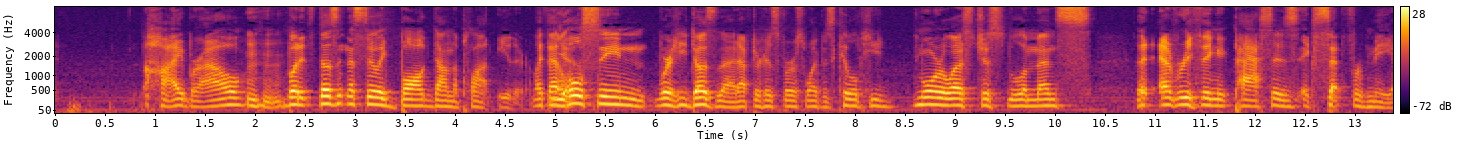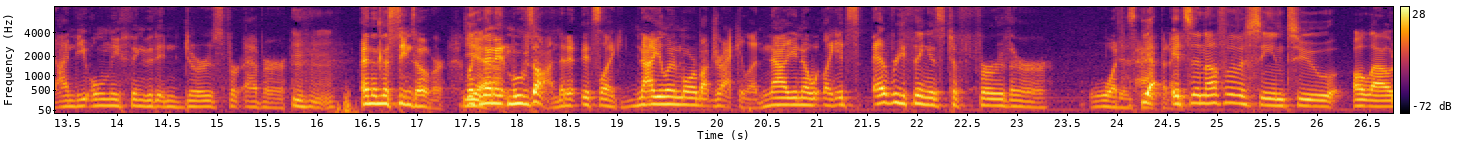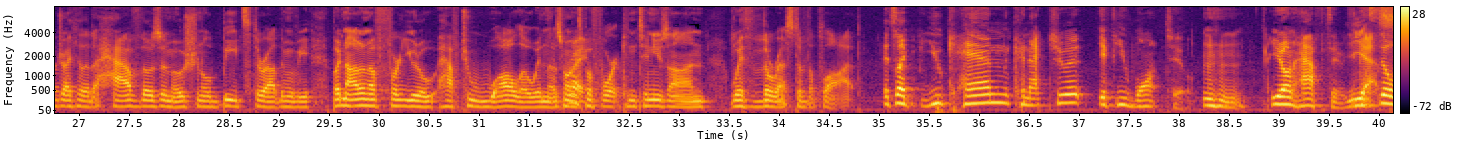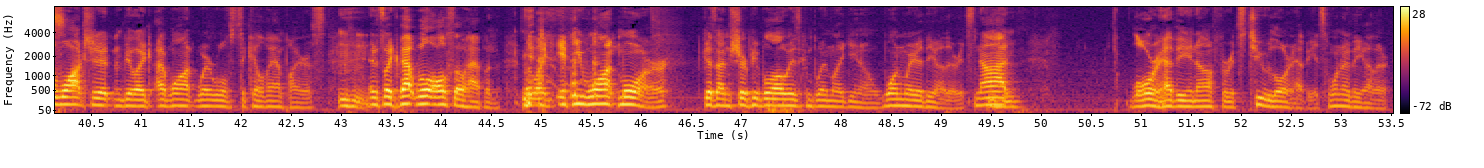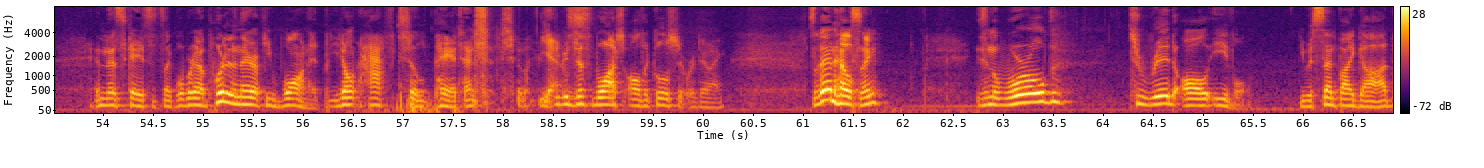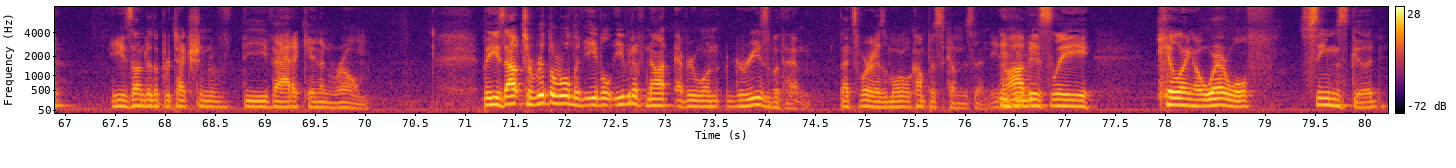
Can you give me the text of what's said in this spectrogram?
highbrow, but it doesn't necessarily bog down the plot either. Like that Yeah. whole scene where he does that after his first wife is killed, he more or less just laments that everything passes except for me. I'm the only thing that endures forever. And then the scene's over. Like Yeah. then it moves on. That it, it's like now you learn more about Dracula. Now you know like it's everything is to further what is happening. Yeah, it's enough of a scene to allow Dracula to have those emotional beats throughout the movie, but not enough for you to have to wallow in those moments Right. before it continues on with the rest of the plot. it's like you can connect to it if you want to. Mm-hmm. You don't have to. You can still watch it and be like, I want werewolves to kill vampires. Mm-hmm. And it's like that will also happen. But like if you want more, because I'm sure people always complain like, you know, one way or the other. It's not Mm-hmm. lore heavy enough or it's too lore heavy. It's one or the other. In this case, it's like, well, we're gonna put it in there if you want it, but you don't have to pay attention to it. You can just watch all the cool shit we're doing. So Van Helsing is in the world to rid all evil. He was sent by God. He's under the protection of the Vatican and Rome. But he's out to rid the world of evil, even if not everyone agrees with him. That's where his moral compass comes in. You know, obviously, killing a werewolf seems good,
